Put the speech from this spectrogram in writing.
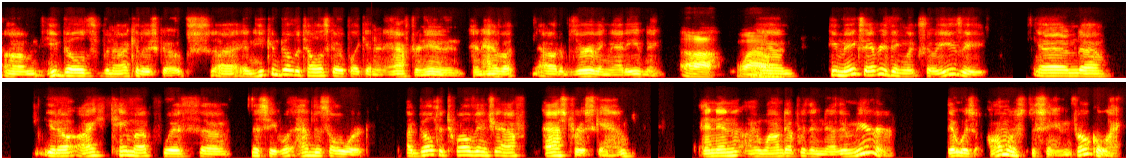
Um, he builds binocular scopes, uh, and he can build a telescope like in an afternoon and have it out observing that evening. Ah, wow. And he makes everything look so easy. And uh, you know, I came up with uh, let's see, how did this all work? I built a 12 inch af- Astroscan, and then I wound up with another mirror that was almost the same focal length.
